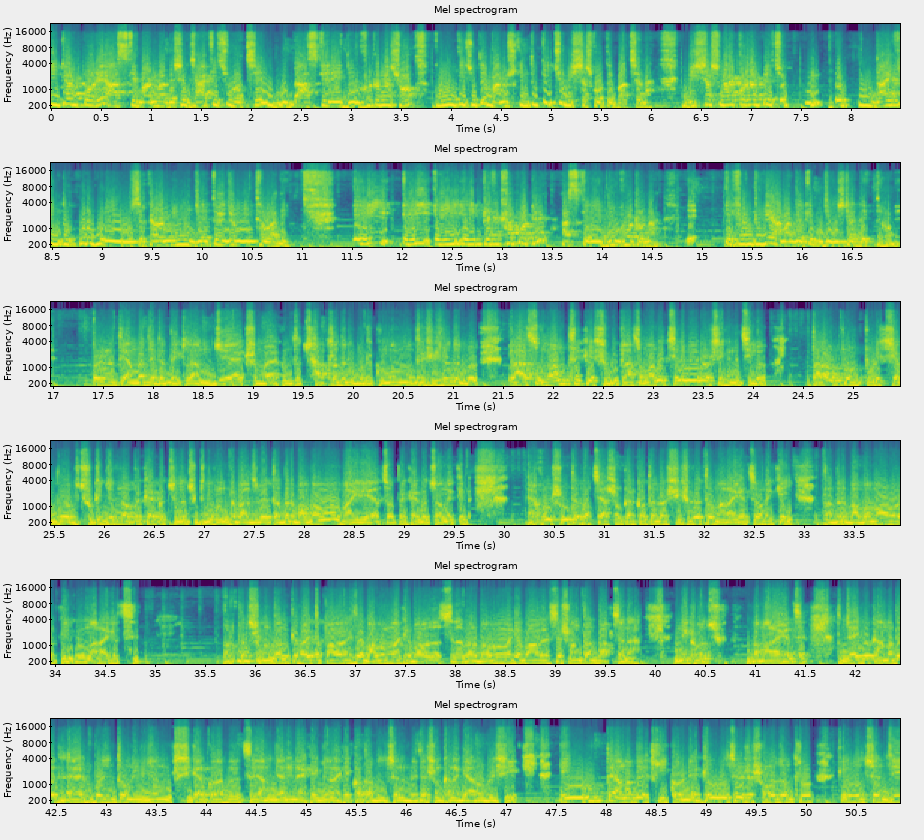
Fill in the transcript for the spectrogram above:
এইটার পরে আজকে বাংলাদেশে যা কিছু হচ্ছে, আজকের এই দুর্ঘটনা সহ কোনো কিছুতে মানুষ কিন্তু কিছু বিশ্বাস করতে পারছে না। বিশ্বাস না করার দায় কিন্তু পুরোপুরি ইউনুসের, কারণ ইউনুস যেহেতু একজন মিথ্যাবাদী। এই এই এই এই প্রেক্ষাপটে আজকের এই দুর্ঘটনা এখান থেকে আমাদেরকে জিনিসটা দেখতে হবে। পরিণতি আমরা যেটা দেখলাম যে একসময় এখন তো ছাত্রদের উপর কোমলমতি শিশুদের উপর ক্লাস ওয়ান থেকে শুরু ক্লাস ওয়ানের ছেলে মেয়েরাও সেখানে ছিল। তারাও পরীক্ষা ছুটির জন্য অপেক্ষা করছিল, ছুটির ঘণ্টা বাজবে, তাদের বাবা মাও বাইরে আছে, অপেক্ষা করছে অনেকের। এখন শুনতে পাচ্ছি আশঙ্কার কথাটা, শিশুরা তো মারা গেছে, অনেকেই তাদের বাবা মাও কেউ মারা গেছে। সন্তানকে হয়তো পাওয়া গেছে, বাবা মাকে পাওয়া যাচ্ছে না বাবা মাকে পাওয়া গেছে, সন্তান পাচ্ছে না, নিখোঁজ বা মারা গেছে। যাই হোক, আমাদের এখন পর্যন্ত স্বীকার করা হয়েছে, আমি জানি না, এক একজন এক কথা বলছেন, মৃতের সংখ্যা নাকি আরও বেশি। এই মুহূর্তে আমাদের কি করণীয় কেউ বলছেন এটা ষড়যন্ত্র, কেউ বলছেন যে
